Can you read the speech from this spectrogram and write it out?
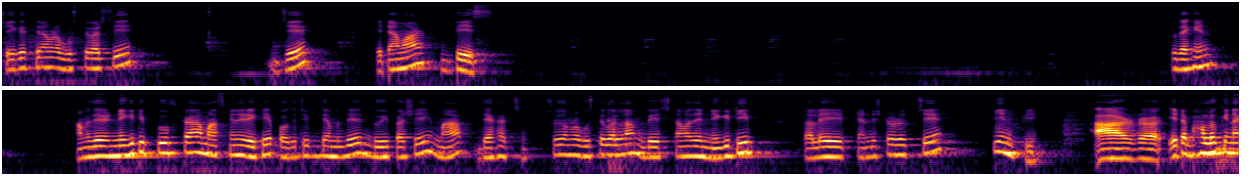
সেই ক্ষেত্রে আমরা বুঝতে পারছি যে এটা আমার বেস তো দেখেন, আমাদের নেগেটিভ প্রুফটা মাঝখানে রেখে পজিটিভ দিয়ে আমাদের দুই পাশে মাপ দেখাচ্ছে। সো আমরা বুঝতে পারলাম বেসটা আমাদের নেগেটিভ তাহলে ট্যান্ডিস্টর হচ্ছে পিএনপি আর এটা ভালো কিনা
